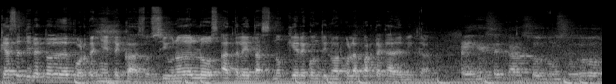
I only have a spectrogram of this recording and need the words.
¿Qué hace el director de deportes en este caso si uno de los atletas no quiere continuar con la parte académica? En ese caso, nosotros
